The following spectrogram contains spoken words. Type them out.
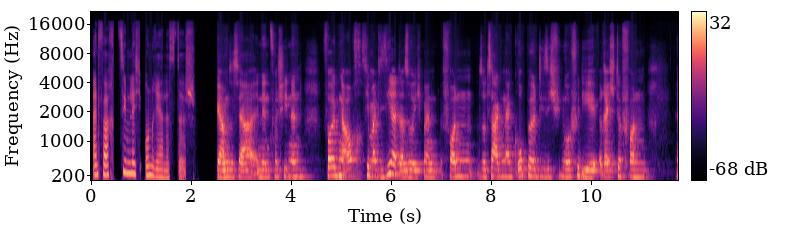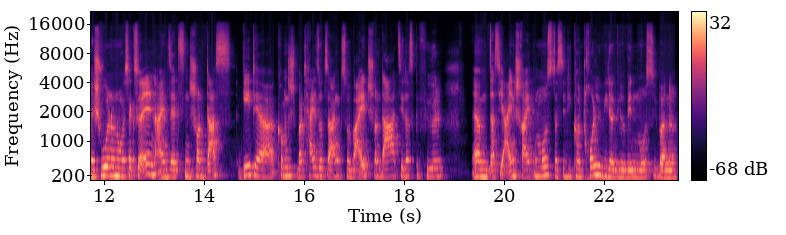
einfach ziemlich unrealistisch. Wir haben es ja in den verschiedenen Folgen auch thematisiert. Also ich meine, von sozusagen einer Gruppe, die sich nur für die Rechte von Schwulen und Homosexuellen einsetzen, schon das geht der Kommunistischen Partei sozusagen zu weit. Schon da hat sie das Gefühl, ähm, dass sie einschreiten muss, dass sie die Kontrolle wieder gewinnen muss über eine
